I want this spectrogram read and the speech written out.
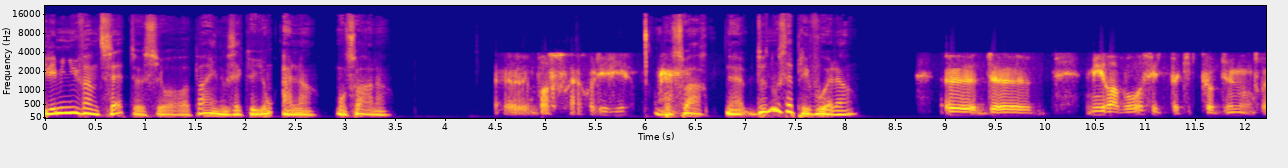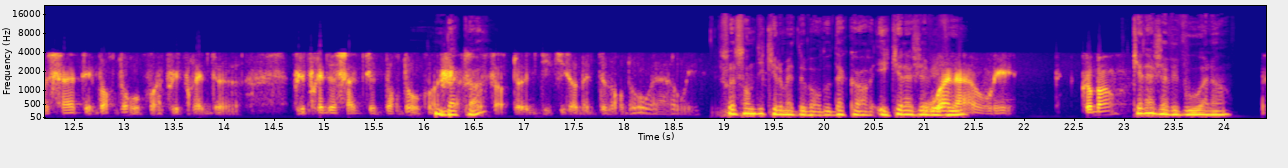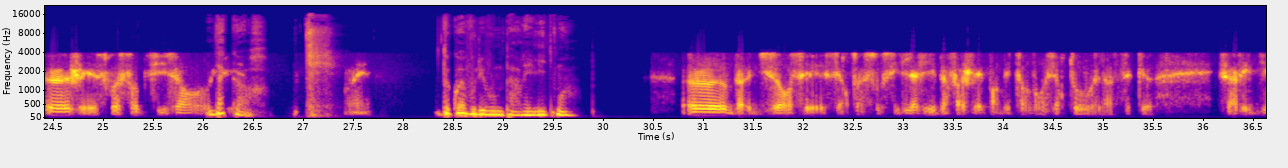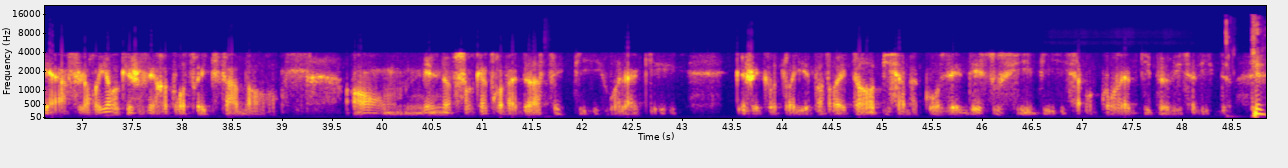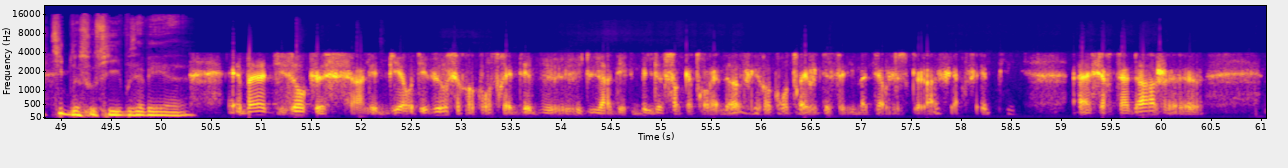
Il est minuit 27 sur Europe 1 et nous accueillons Alain. Bonsoir Alain. Euh, bonsoir Olivier. Bonsoir. Euh, de nous appelez-vous Alain? Euh, De Mirabeau, c'est une petite commune entre Sainte et Bordeaux, quoi, plus près de plus près de Sainte que de Bordeaux, quoi. D'accord. 70 km de Bordeaux, voilà, oui. 70 km de Bordeaux, d'accord. Et quel âge avez-vous? Voilà, oui. Comment? Quel âge avez-vous Alain? Euh, J'ai 66 ans. D'accord. Oui. De quoi voulez-vous me parler? Dites-moi. Euh, ben, disons, c'est certains soucis de la vie, mais enfin, je vais pas m'étendre surtout. Voilà, c'est que j'avais dit à Florian que je vais rencontrer une femme en, en 1989, et puis voilà, qui, que j'ai côtoyé pendant un temps, puis ça m'a causé des soucis, puis ça m'a causé un petit peu vis-à-vis de. Quel type de soucis vous avez euh, Eh ben, disons que ça allait bien au début, on s'est rencontrés début de l'année 1989, je l'ai rencontré, j'étais célibataire jusque-là, je cherchais, puis à un certain âge, euh,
